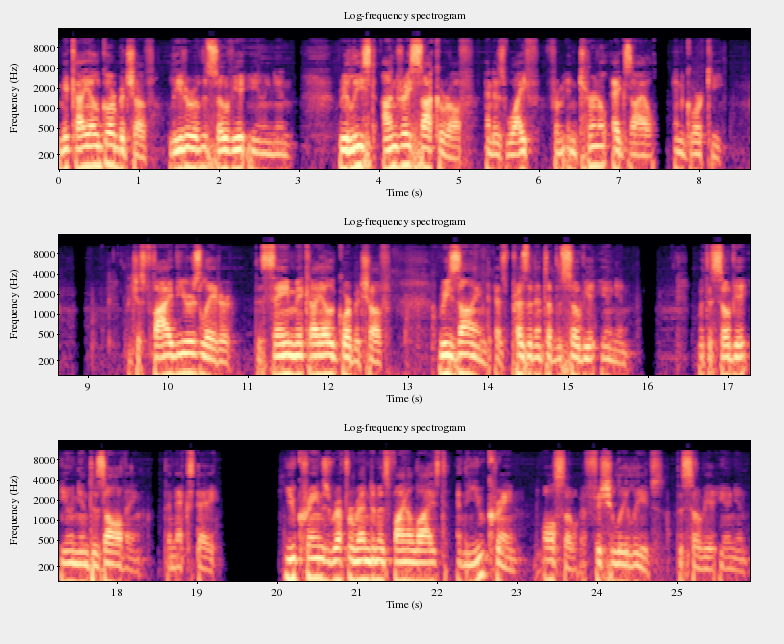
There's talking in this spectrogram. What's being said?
Mikhail Gorbachev, leader of the Soviet Union, released Andrei Sakharov and his wife from internal exile in Gorky. But just five years later, the same Mikhail Gorbachev resigned as president of the Soviet Union, with the Soviet Union dissolving the next day. Ukraine's referendum is finalized, and the Ukraine also officially leaves the Soviet Union.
